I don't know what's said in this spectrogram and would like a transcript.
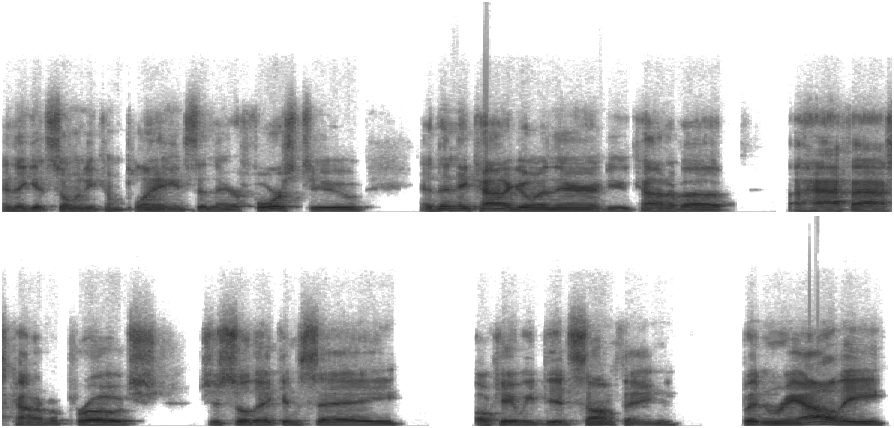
and they get so many complaints and they're forced to. And then they kind of go in there and do kind of a, a half-ass kind of approach just so they can say, okay, we did something but in reality,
